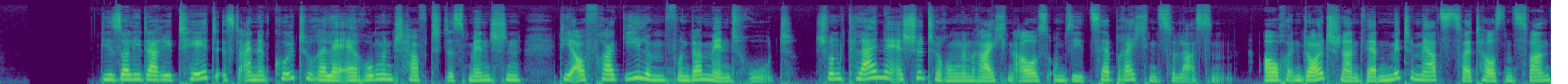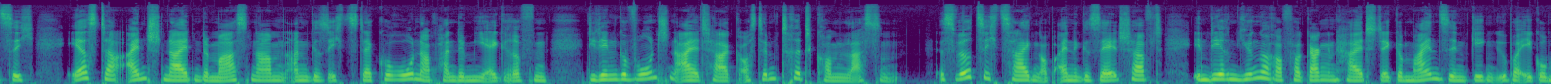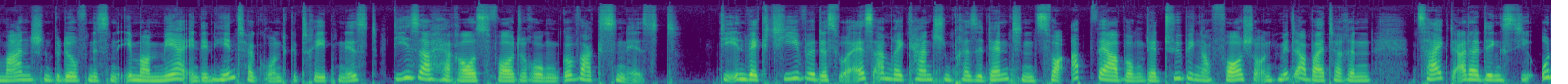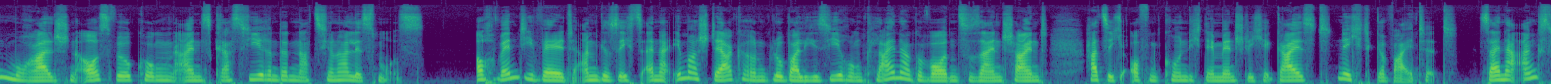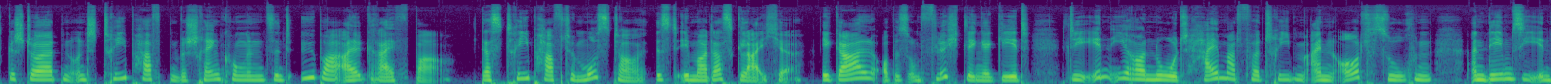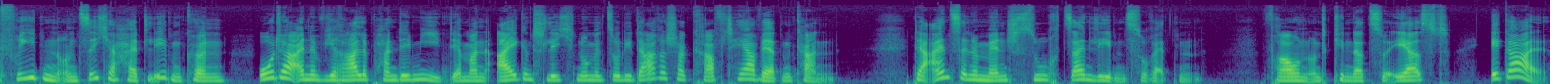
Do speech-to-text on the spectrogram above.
die Solidarität ist eine kulturelle Errungenschaft des Menschen, die auf fragilem Fundament ruht. Schon kleine Erschütterungen reichen aus, um sie zerbrechen zu lassen. Auch in Deutschland werden Mitte März 2020 erste einschneidende Maßnahmen angesichts der Corona-Pandemie ergriffen, die den gewohnten Alltag aus dem Tritt kommen lassen. Es wird sich zeigen, ob eine Gesellschaft, in deren jüngerer Vergangenheit der Gemeinsinn gegenüber egomanischen Bedürfnissen immer mehr in den Hintergrund getreten ist, dieser Herausforderung gewachsen ist. Die Invektive des US-amerikanischen Präsidenten zur Abwerbung der Tübinger Forscher und Mitarbeiterinnen zeigt allerdings die unmoralischen Auswirkungen eines grassierenden Nationalismus. Auch wenn die Welt angesichts einer immer stärkeren Globalisierung kleiner geworden zu sein scheint, hat sich offenkundig der menschliche Geist nicht geweitet. Seine angstgesteuerten und triebhaften Beschränkungen sind überall greifbar. Das triebhafte Muster ist immer das gleiche, egal ob es um Flüchtlinge geht, die in ihrer Not heimatvertrieben einen Ort suchen, an dem sie in Frieden und Sicherheit leben können, oder eine virale Pandemie, der man eigentlich nur mit solidarischer Kraft Herr werden kann. Der einzelne Mensch sucht sein Leben zu retten. Frauen und Kinder zuerst, egal.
